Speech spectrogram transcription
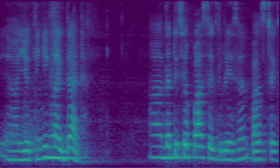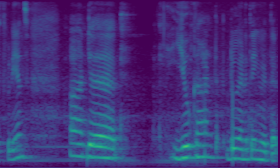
uh, you're thinking like that. Uh, that is your past experience past experience and uh, you can't do anything with that.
